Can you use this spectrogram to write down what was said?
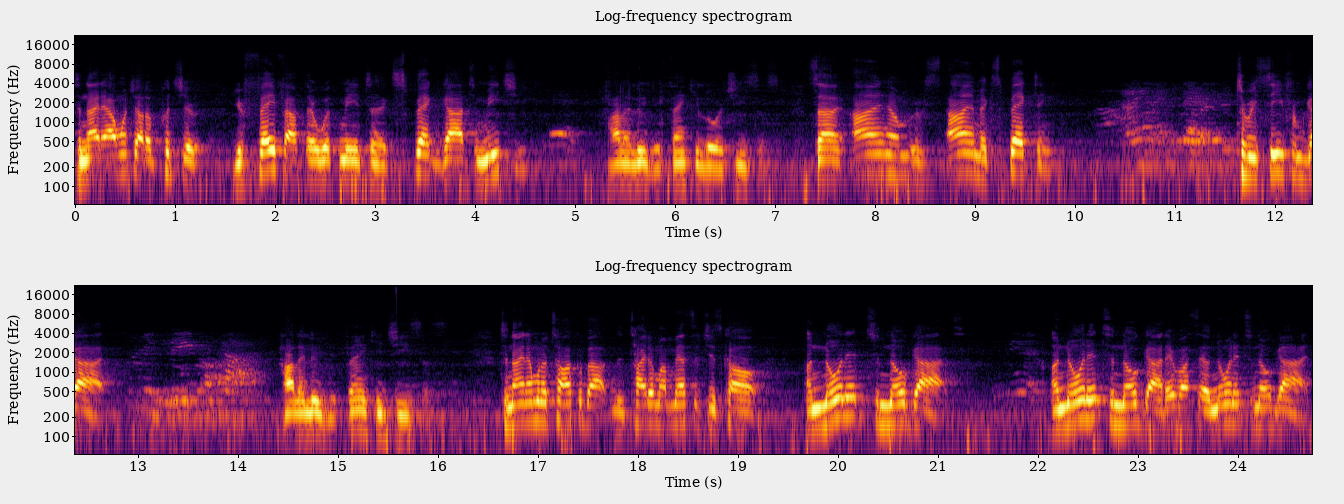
Tonight, I want y'all to put your, your faith out there with me to expect God to meet you. Hallelujah. Thank you, Lord Jesus. So I am, I am expecting to receive from God. Hallelujah. Thank you, Jesus. Tonight I'm going to talk about the title of my message is called Anointed to Know God. Anointed to know God. Everybody say anointed to know God.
